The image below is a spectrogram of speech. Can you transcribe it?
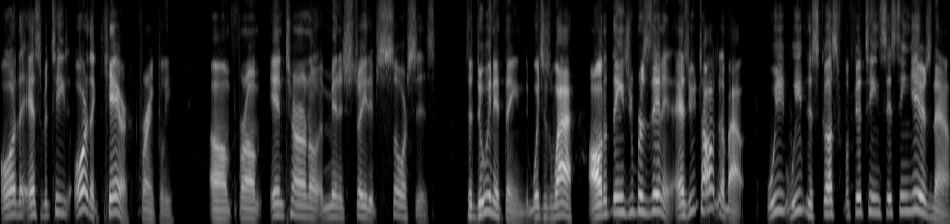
or the expertise or the care, frankly, um, from internal administrative sources to do anything, which is why all the things you presented, as you talked about, we we've discussed for 15, 16 years now.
